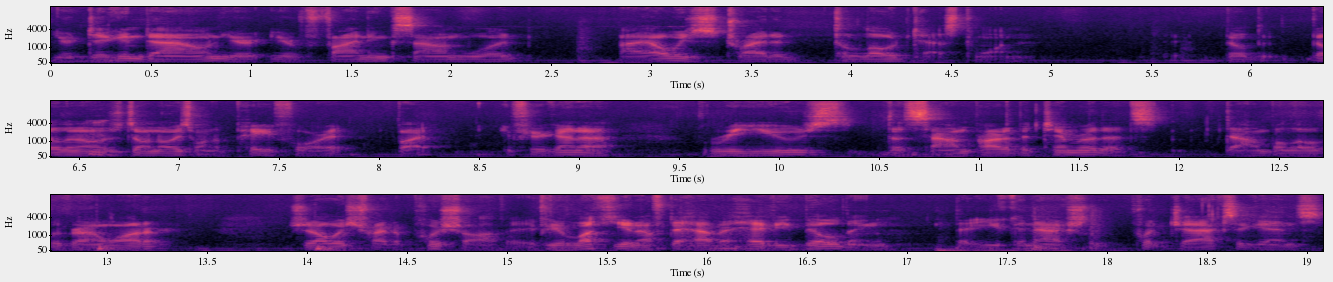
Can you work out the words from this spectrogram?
you're digging down you're, you're finding sound wood. I always try to, to load test one. Build, building owners don't always want to pay for it but if you're going to reuse the sound part of the timber that's down below the groundwater you should always try to push off it. If you're lucky enough to have a heavy building that you can actually put jacks against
